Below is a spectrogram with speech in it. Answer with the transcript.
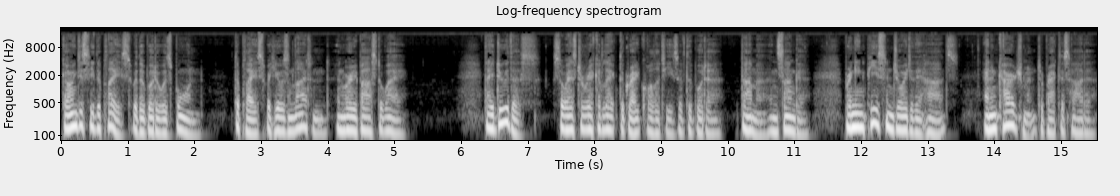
going to see the place where the Buddha was born, the place where he was enlightened and where he passed away. They do this so as to recollect the great qualities of the Buddha, Dhamma, and Sangha, bringing peace and joy to their hearts and encouragement to practice harder.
